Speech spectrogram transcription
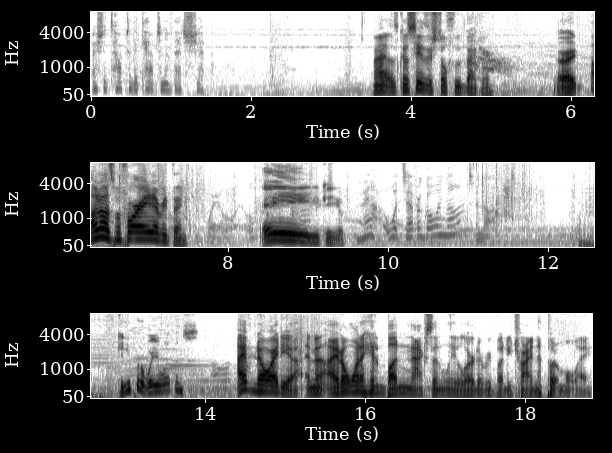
I should talk to the captain of that ship. All right, let's go see if there's still food back here. All right. Oh no, it's before I ate everything. Whale oil. Hey, you can you. Now, what's going on tonight? Can you put away your weapons? I have no idea, and I don't want to hit a button and accidentally alert everybody trying to put them away.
